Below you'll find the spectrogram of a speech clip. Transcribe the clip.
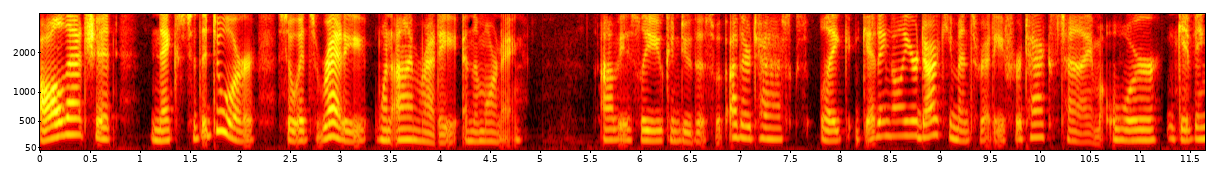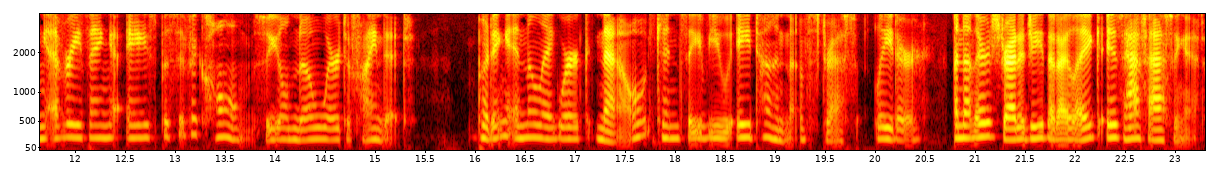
all that shit next to the door so it's ready when I'm ready in the morning. Obviously, you can do this with other tasks like getting all your documents ready for tax time or giving everything a specific home so you'll know where to find it. Putting in the legwork now can save you a ton of stress later. Another strategy that I like is half assing it.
